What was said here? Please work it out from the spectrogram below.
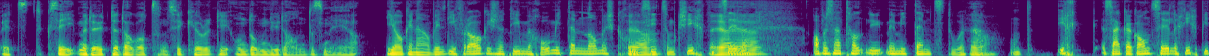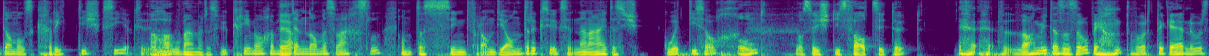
Jetzt sieht man dort, da geht es um Security und um nichts anderes mehr. Ja, Ja, genau, weil die Frage ist natürlich immer mit dem Namen, ist gekommen Ja. gewesen, zum Geschichte ja, erzählen, ja. aber es hat halt nichts mehr mit dem zu tun Ja. gehabt. Und ich sage ganz ehrlich, ich bin damals kritisch gewesen, ich habe gesagt, oh, wenn wir das wirklich machen mit Ja. dem Namenswechsel, und das sind vor allem die anderen gewesen, die gesagt, nein, nein, das ist eine gute Sache. Und? Was ist dein Fazit dort? Lass mich das so beantworten, gerne Urs.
